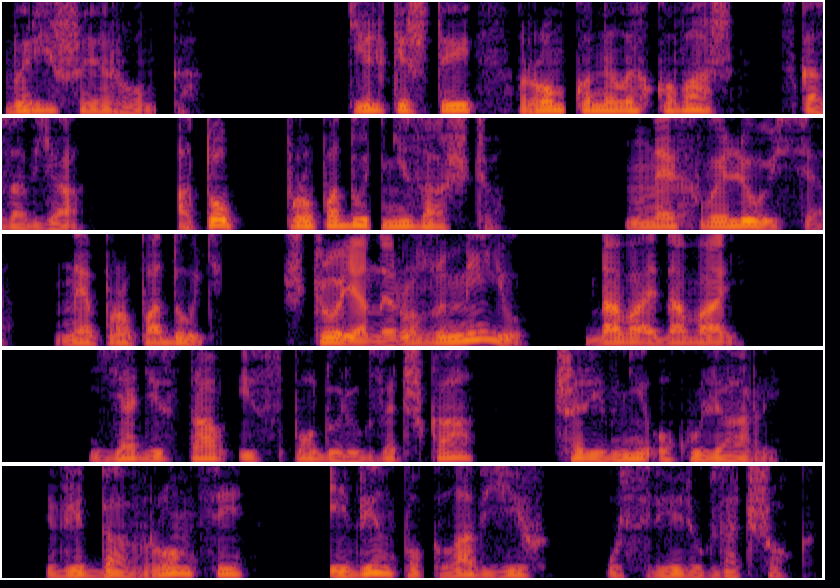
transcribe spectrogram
вирішує Ромка. Тільки ж ти, Ромко, не легковаж, сказав я, а то пропадуть ні за що. Не хвилюйся, не пропадуть. Що я не розумію? Давай, давай. Я дістав із споду рюкзачка чарівні окуляри, віддав Ромці, і він поклав їх у свій рюкзачок.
